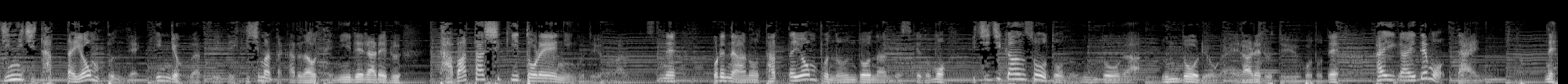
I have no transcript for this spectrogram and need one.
1日たった4分で筋力がついて引き締まった体を手に入れられる田畑式トレーニングというのがあるんですね。これね、あの、たった4分の運動なんですけども、1時間相当の運動が、運動量が得られるということで、海外でも大人気と。ね、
